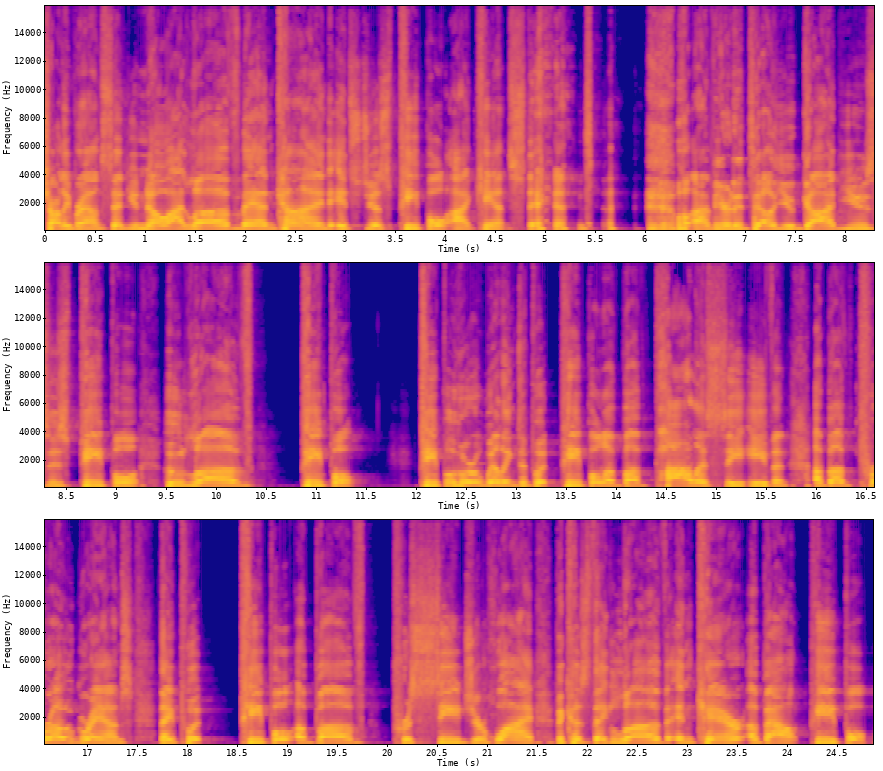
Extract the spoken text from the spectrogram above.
Charlie Brown said, You know, I love mankind, it's just people I can't stand. well, I'm here to tell you God uses people who love people. People who are willing to put people above policy, even above programs. They put people above procedure. Why? Because they love and care about people.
